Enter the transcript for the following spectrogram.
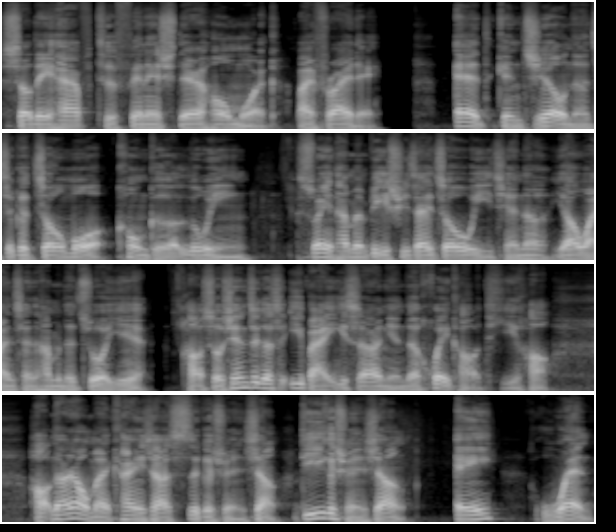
so they have to finish their homework by Friday. Ed 跟 Jill 呢，这个周末空格露营。所以他们必须在周五以前呢，要完成他们的作业。好，首先这个是一百一十二年的会考题。哈，好，那让我们来看一下四个选项。第一个选项 A went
